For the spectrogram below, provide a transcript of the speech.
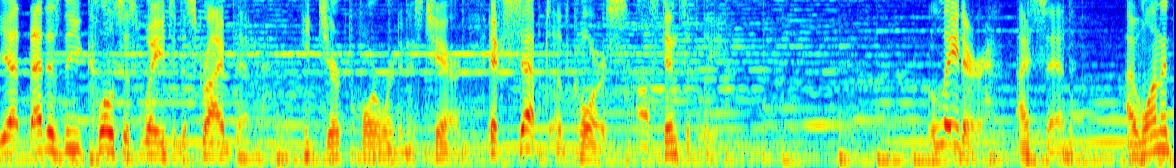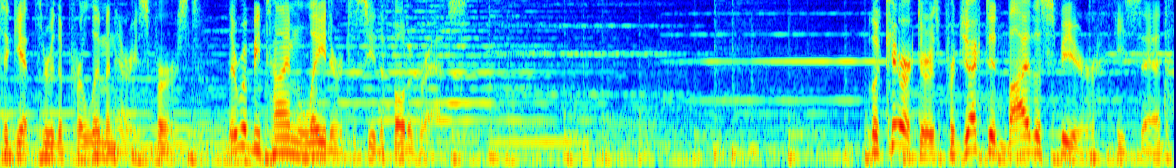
yet that is the closest way to describe them. He jerked forward in his chair, except, of course, ostensively. Later, I said. I wanted to get through the preliminaries first. There would be time later to see the photographs. The characters projected by the sphere, he said,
